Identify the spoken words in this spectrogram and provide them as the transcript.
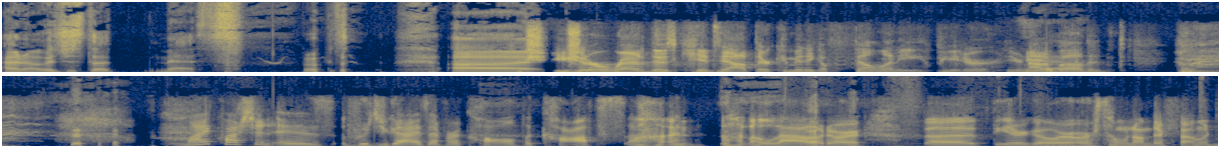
I don't know, it's just a mess. uh, You, should have ratted those kids out. They're committing a felony, Peter. You're not Yeah. allowed to. My question is, would you guys ever call the cops on on a loud or uh, theater goer or someone on their phone?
